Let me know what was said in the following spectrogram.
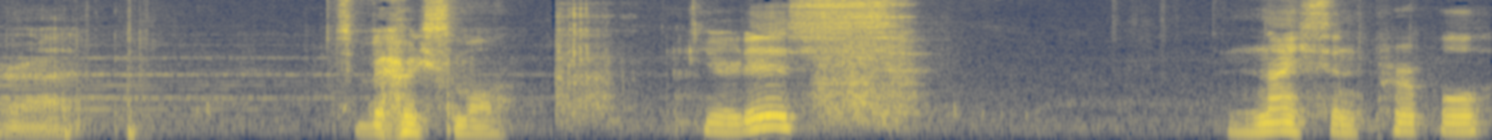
Alright. Very small. Here it is. Nice and purple.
